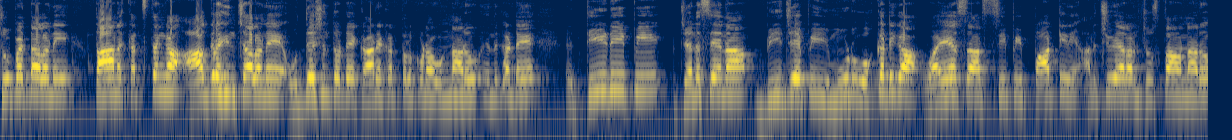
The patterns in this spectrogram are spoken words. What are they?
చూపెట్టాలని తాను ఖచ్చితంగా ఆగ్రహించాలనే ఉద్దేశంతో కార్యకర్తలు కూడా ఉన్నారు. ఎందుకంటే టీడీపీ జనసేన బీజేపీ ఈ మూడు ఒక్కటిగా వైఎస్ఆర్సీపీ పార్టీని అణచివేయాలని చూస్తూ ఉన్నారు.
